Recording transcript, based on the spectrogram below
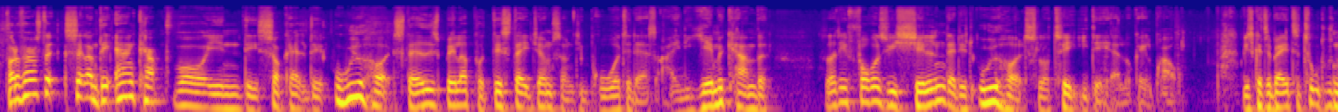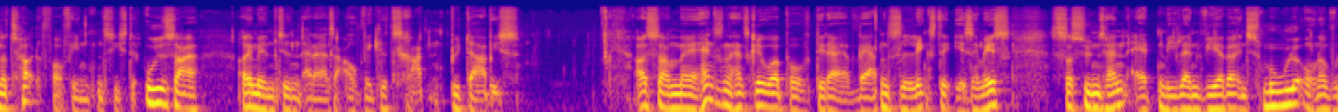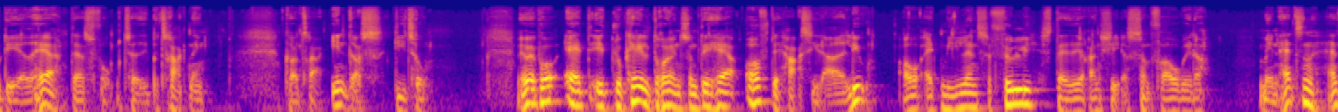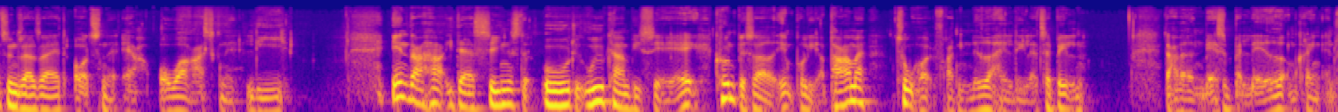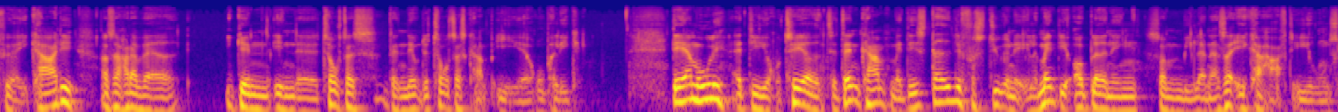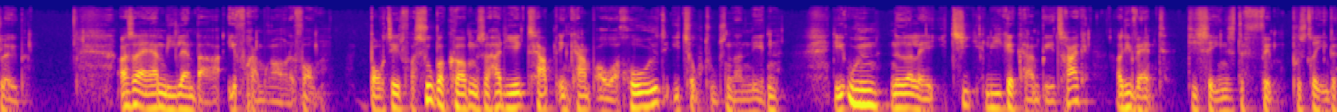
For det første, selvom det er en kamp, hvor en det såkaldte udehold stadig spiller på det stadion, som de bruger til deres egne hjemmekampe, så er det forholdsvis sjældent, at et udhold slår til i det her lokalbrag. Vi skal tilbage til 2012 for at finde den sidste udsejr, og i mellemtiden er der altså afviklet 13 bydarbis. Og som øh, Hansen han skriver på det, der er verdens længste sms, så synes han, at Milan virker en smule undervurderet her, deres form taget i betragtning. Kontra Inders, de to. Men med på, at et lokalt drøn som det her ofte har sit eget liv, og at Milan selvfølgelig stadig rangeres som favoritter. Men Hansen, han synes altså, at oddsene er overraskende lige. Inter har i deres seneste otte udkampe i Serie A kun besejret Empoli og Parma, to hold fra den nedre halvdel af tabellen. Der har været en masse ballade omkring anfører Icardi, og så har der været igennem en, øh, torsdags, den nævnte torsdagskamp i Europa League. Det er muligt, at de roterede til den kamp, men det er stadig det forstyrrende element i opladningen, som Milan altså ikke har haft i ugens løb. Og så er Milan bare i fremragende form. Bortset fra Superkoppen, så har de ikke tabt en kamp overhovedet i 2019. De er uden nederlag i 10 ligakampe i træk, og de vandt de seneste fem på stribe.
